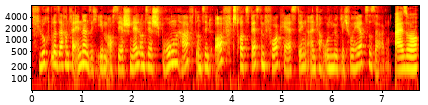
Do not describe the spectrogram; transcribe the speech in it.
Fluchtursachen verändern sich eben auch sehr schnell und sehr sprunghaft und sind oft trotz bestem Forecasting einfach unmöglich vorherzusagen. Also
